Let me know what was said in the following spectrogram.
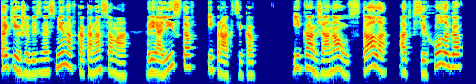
таких же бизнесменов, как она сама, реалистов и практиков. И как же она устала от психологов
